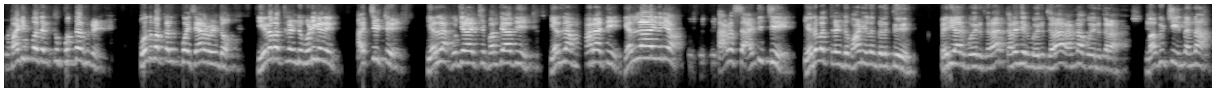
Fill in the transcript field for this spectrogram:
படிப்பதற்கு புத்தகங்கள் பொதுமக்களுக்கு போய் சேர வேண்டும். இருபத்தி ரெண்டு மொழிகளில் அச்சிட்டு எல்லா குஜராத்தி பஞ்சாபி எல்லா மராத்தி எல்லா இதுலயும் அரசு அடிச்சு இருபத்தி ரெண்டு மாநிலங்களுக்கு பெரியார் போயிருக்கிறார் கலைஞர் போயிருக்கிறார் அண்ணா போயிருக்கிறார். மகிழ்ச்சி என்னன்னா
